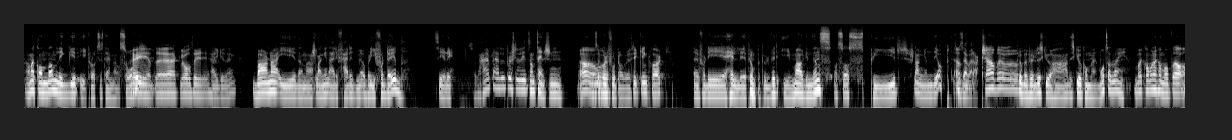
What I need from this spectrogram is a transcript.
anakondaen, ligger i klokksystemet og sover. Høy, det er ikke lov å si. Er ikke det? Barna i denne slangen er i ferd med å bli fordøyd, sier de. Så det her er plutselig litt sånn tension, Ja, og så går det fort over. Ticking clock. Eh, For de heller prompepulver i magen dens, og så spyr slangen de opp. Det syns jeg var rart. Ja, det, Prompepulver skulle jo ha, de skulle jo komme motsatt vei. men det kan jo hende at det er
